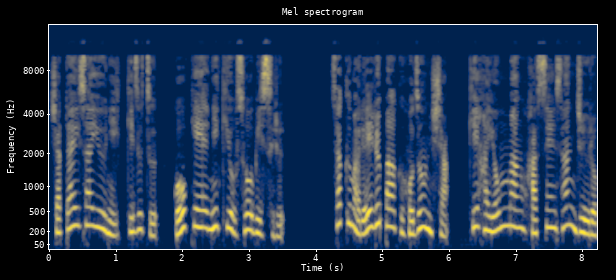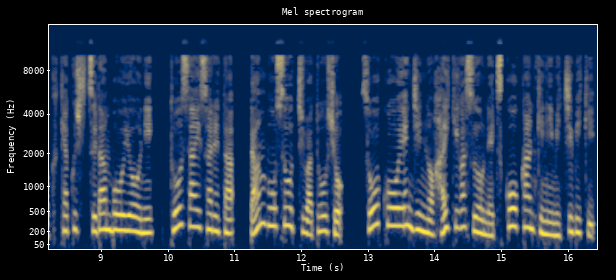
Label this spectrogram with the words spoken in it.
車体左右に1機ずつ、合計2機を装備する。佐久間レールパーク保存車、キハ48036客室暖房用に搭載された暖房装置は当初、走行エンジンの排気ガスを熱交換器に導き、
